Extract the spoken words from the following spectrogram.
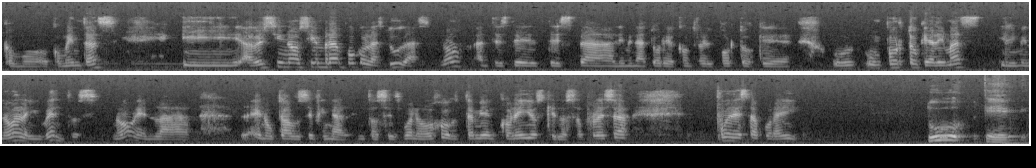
como comentas, y a ver si no siembra un poco las dudas, ¿no? Antes de, de esta eliminatoria contra el Porto, que un, un, Porto que además eliminó a la Juventus, ¿no? En la en octavos de final. Entonces, bueno, ojo también con ellos que la sorpresa puede estar por ahí. Tú que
